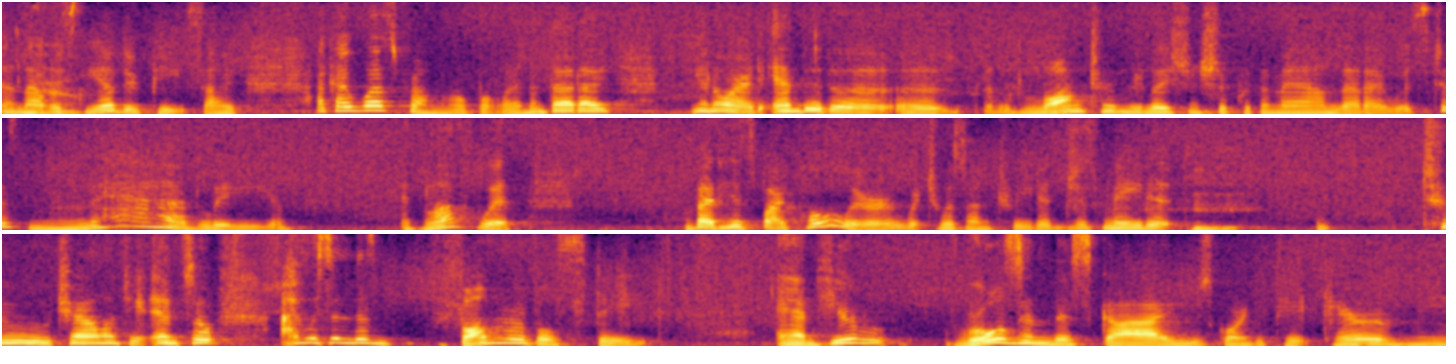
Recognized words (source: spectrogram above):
and that was the other piece. I like I was vulnerable, and that I, you know, I'd ended a, a, a long-term relationship with a man that I was just madly in love with. But his bipolar, which was untreated, just made it hmm. Too challenging. And so I was in this vulnerable state, and here rolls in this guy who's going to take care of me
